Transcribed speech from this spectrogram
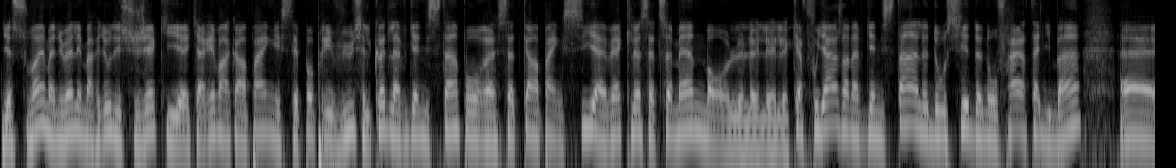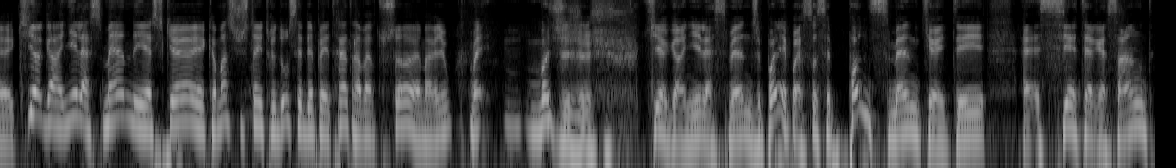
Il y a souvent, Emmanuel et Mario, des sujets qui, euh, qui arrivent en campagne et c'était pas prévu. C'est le cas de l'Afghanistan pour euh, cette campagne-ci, avec là, cette semaine, bon, le, le, le, cafouillage en Afghanistan, le dossier de nos frères talibans. Euh, qui a gagné la semaine et est-ce que comment Justin Trudeau s'est dépêtré à travers tout ça, Mario? Mais moi, je, je, qui a gagné la semaine? J'ai pas l'impression. C'est pas une semaine qui a été si intéressante.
